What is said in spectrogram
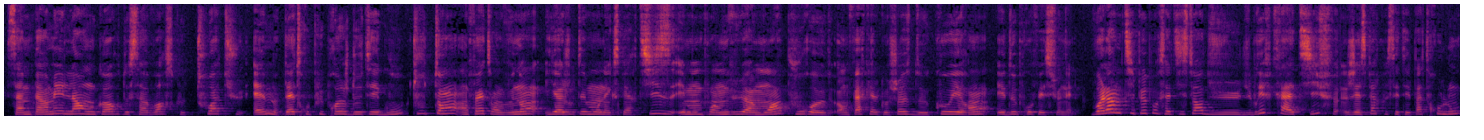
Ça me permet là encore de savoir ce que toi tu aimes, d'être au plus proche de tes goûts, tout en en fait en venant y ajouter mon expertise et mon point de vue à moi pour euh, en faire quelque chose de cohérent et de professionnel. Voilà un petit peu pour cette histoire du, brief créatif. J'espère que c'était pas trop long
